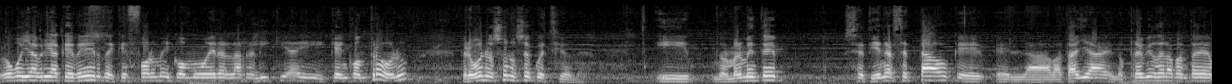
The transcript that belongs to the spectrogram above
Luego ya habría que ver de qué forma y cómo eran las reliquias y qué encontró, ¿no? Pero bueno, eso no se cuestiona. Y normalmente se tiene aceptado que en la batalla, en los previos de la pantalla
